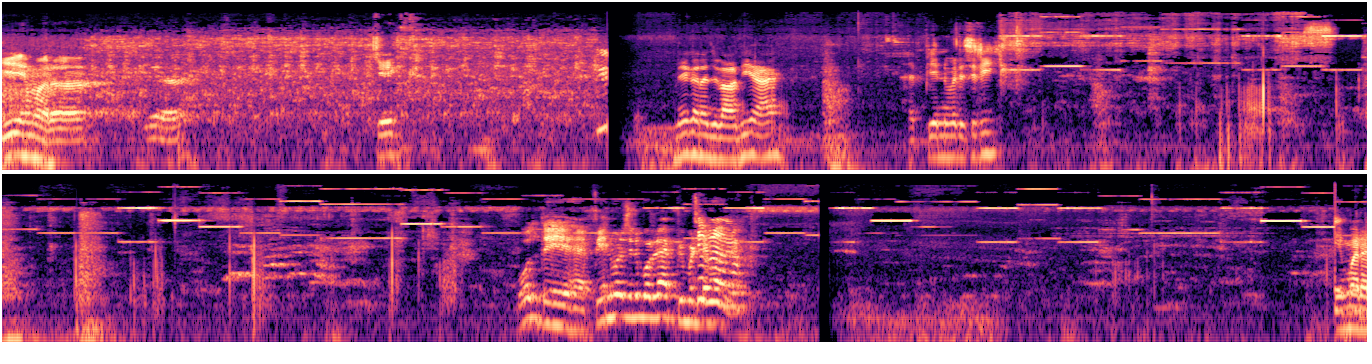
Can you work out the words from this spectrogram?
ये हमारा ये है केक। ने जला दिया है। हैप्पी एनिवर्सरी बोलते हैं हैप्पी एनिवर्सरी बोल रहे हैप्पी बर्थडे हमारा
